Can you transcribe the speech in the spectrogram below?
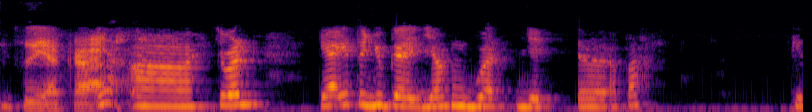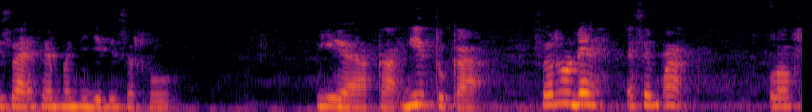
Gitu ya Kak. Ya eh, cuman ya itu juga yang buat eh, apa kisah SMA-nya jadi seru. Iya kak. Gitu kak. Seru deh SMA love.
